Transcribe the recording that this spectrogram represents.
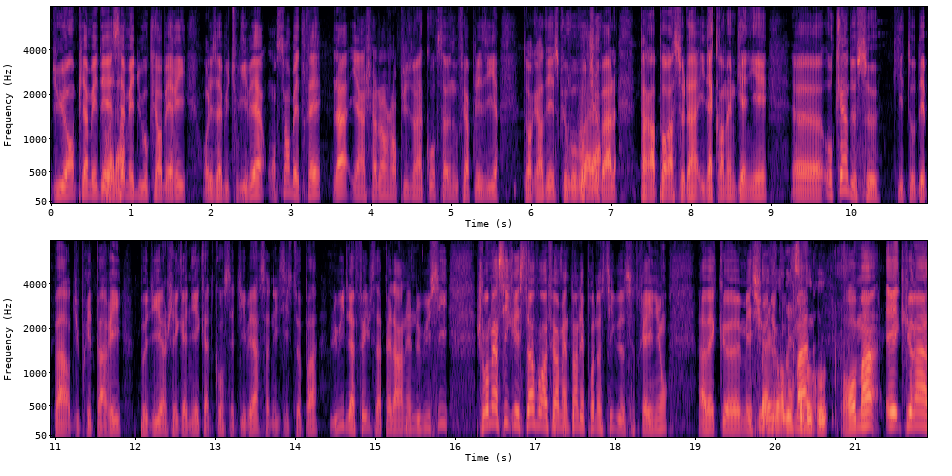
du Ampiam DSM Voilà. et du Hawkerberry, on les a vus tout l'hiver, on s'embêterait. Là, il y a un challenge en plus dans la course. Ça va nous faire plaisir de regarder ce que vaut votre cheval. Par rapport à cela, il a quand même gagné. Euh, aucun de ceux qui est au départ du Prix de Paris peut dire j'ai gagné quatre courses cet hiver, ça n'existe pas. Lui, il l'a fait, il s'appelle Arlène Debussy. Je vous remercie Christophe, on va faire maintenant les pronostics de cette réunion avec euh, messieurs Bah, de Koopman. Romain et Curins.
